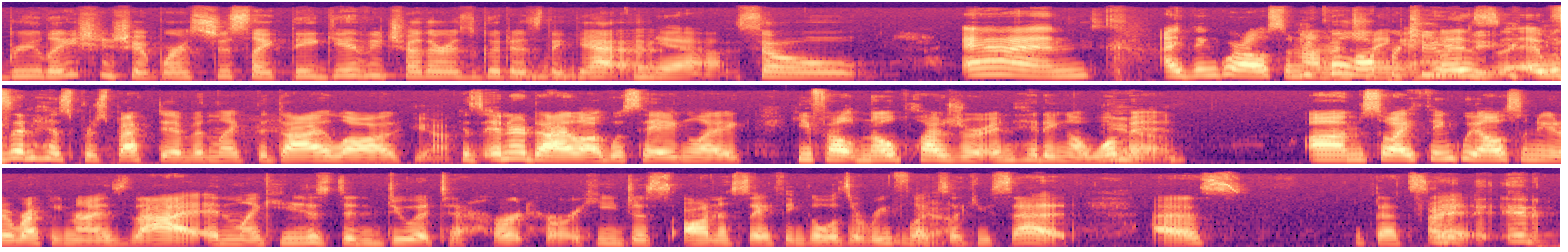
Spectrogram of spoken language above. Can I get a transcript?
relationship where it's just like they give each other as good as they get. Mm-hmm. Yeah. So And I think we're also not Equal mentioning his. It was in his perspective, and like the dialogue, Yeah. his inner dialogue was saying like he felt no pleasure in hitting a woman, Um, so I think we also need to recognize that, and like he just didn't do it to hurt her. He just honestly, I think it was a reflex, Yeah. like you said. As like that's I, it. it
